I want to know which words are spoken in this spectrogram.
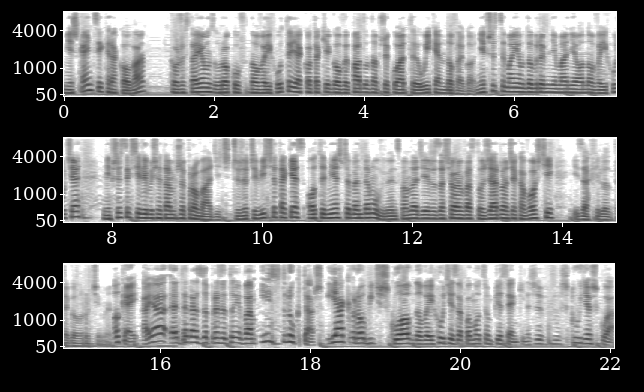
mieszkańcy Krakowa korzystają z uroków Nowej Huty jako takiego wypadu na przykład weekendowego. Nie wszyscy mają dobre mniemanie o Nowej Hucie, nie wszyscy chcieliby się tam przeprowadzić. Czy rzeczywiście tak jest? O tym jeszcze będę mówił, więc mam nadzieję, że zasiałem was to ziarno ciekawości i za chwilę do tego wrócimy. Okej, a ja e, teraz zaprezentuję wam instruktaż, jak robić szkło w Nowej Hucie za pomocą piosenki, znaczy w w hucie szkła.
